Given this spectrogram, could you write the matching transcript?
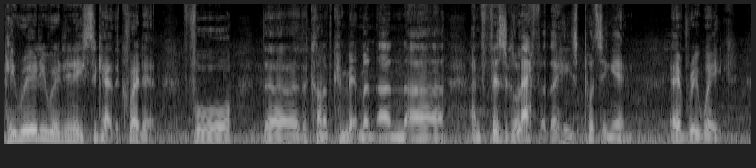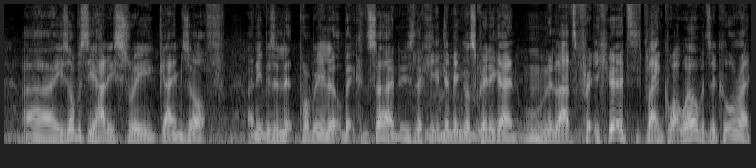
He really, really needs to get the credit for the the kind of commitment and uh, and physical effort that he's putting in every week. Uh, he's obviously had his three games off and he was a li- probably a little bit concerned. He was looking at Domingos Quina again. Mm, the lad's pretty good. He's playing quite well with Doucouré,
